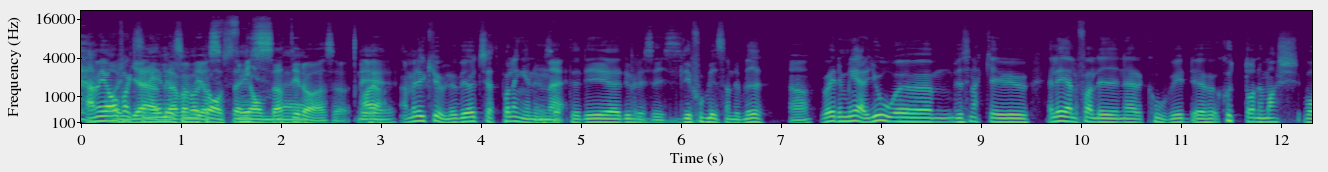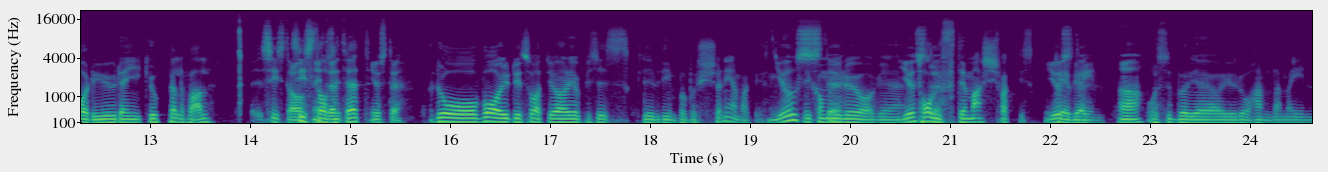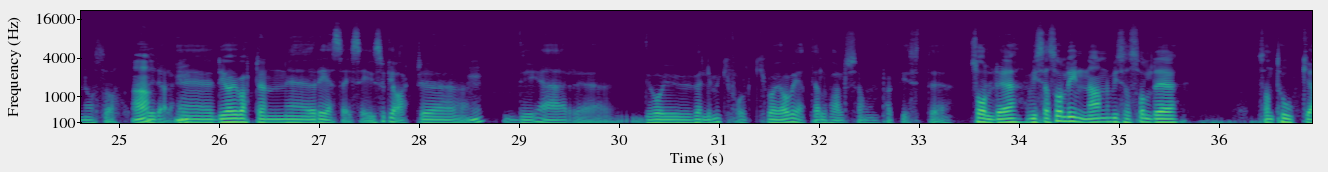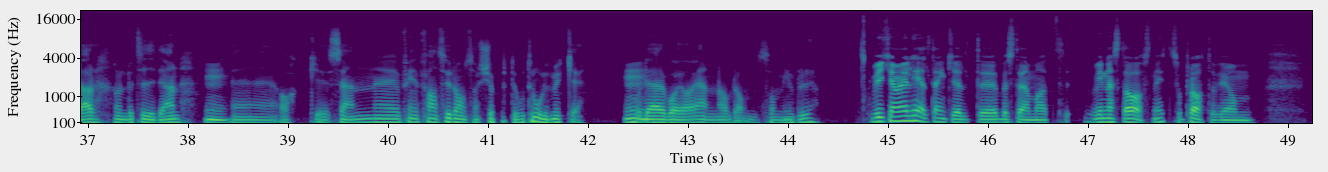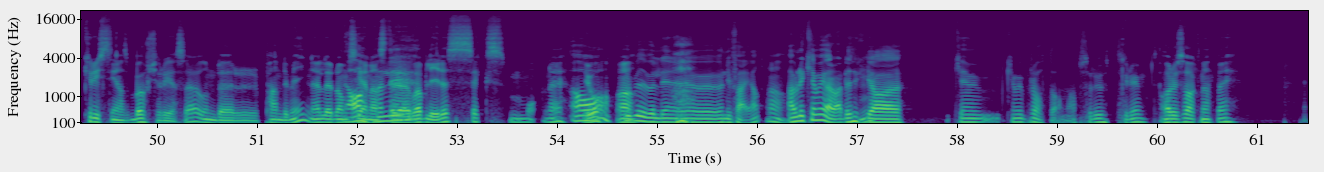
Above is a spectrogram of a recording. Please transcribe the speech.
Nej, men jag har Åh, faktiskt en hel del som vad hört av sig om... fnissat eh, idag alltså. Det, Ja, ja. ja, men det är kul. Vi har ju inte sett på länge nu så Nej. att det, det, det, det får bli som det blir. ja. Vad är det mer? Jo, eh, vi snackar ju, eller i alla fall i när covid, eh, 17 mars var det ju, den gick upp i alla fall. Sista, Sista avsnittet. avsnittet. Just det. Då var ju det så att jag hade precis klivit in på börsen igen faktiskt. Just Det kommer det. ju du ihåg. eh, Just det. 12 mars faktiskt Just klev jag det. in. Ja. Och så började jag ju då handla mig in och så Ja. vidare. Mm. Det har ju varit en eh, resa i sig såklart. Mm. Det, är, det var ju väldigt mycket folk, vad jag vet i alla fall, som faktiskt sålde. Vissa sålde innan, vissa sålde som tokar under tiden. Mm. Och sen fanns ju de som köpte otroligt mycket. Mm. Och där var jag en av dem som Mm. gjorde det. Vi kan väl helt enkelt eh, bestämma att vid nästa avsnitt så pratar vi om Christians börsresa under pandemin eller de Ja, senaste, det- vad blir det, sex månader? Ja, det blir väl eh, ungefär ja. ja. ja. men det kan vi göra, det tycker Mm. jag kan, kan vi prata om, absolut. Grymt. Ja. Har du saknat mig?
